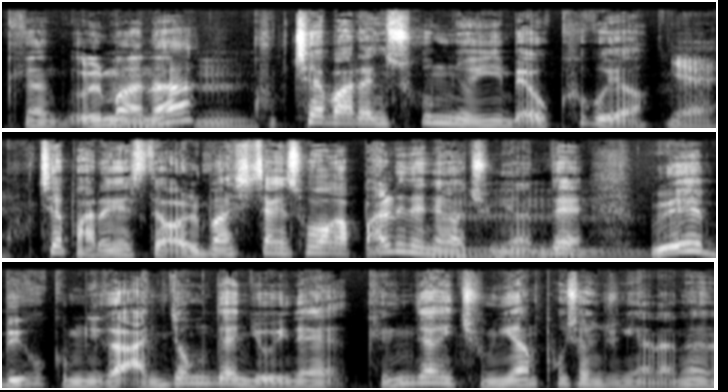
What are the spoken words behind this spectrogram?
그냥 얼마나 음, 음. 국채 발행 수급률이 매우 크고요. 예. 국채 발행했을 때 얼마나 시장의 소화가 빨리 되냐가 음, 중요한데 음. 왜 미국 금리가 안정된 요인의 굉장히 중요한 포션 중에 하나는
